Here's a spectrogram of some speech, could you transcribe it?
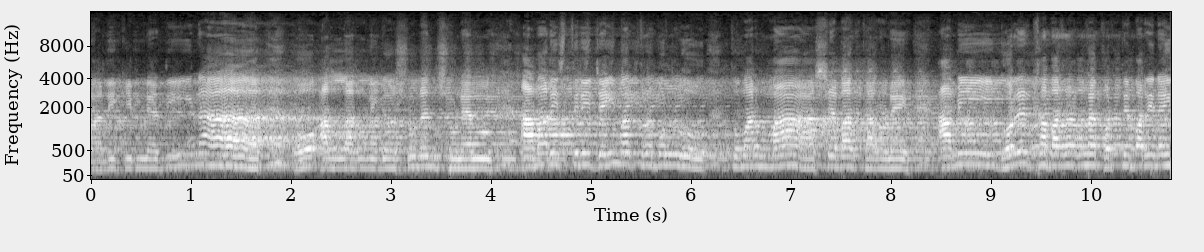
মালিক ইবনে দিনার ও আল্লাহর উলিগো শুনেন শুনেন। আমার স্ত্রী যেই মাত্র বলল, তোমার মা সেবার কারণে আমি ঘরের খাবার রান্না করতে পারি নাই,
